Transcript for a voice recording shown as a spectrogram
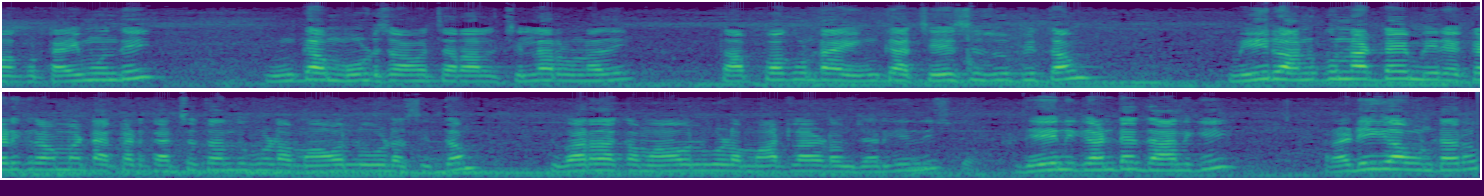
మాకు టైం ఉంది. ఇంకా మూడు సంవత్సరాల చిల్లర ఉన్నది. తప్పకుండా ఇంకా చేసి చూపిద్దాం. మీరు అనుకున్నట్టే మీరు ఎక్కడికి రమ్మంటే అక్కడికి వచ్చేటందుకు కూడా మా వాళ్ళు కూడా సిద్ధం. ఇవరదాకా మా వాళ్ళు కూడా మాట్లాడడం జరిగింది. దేనికంటే దానికి రెడీగా ఉంటారు.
